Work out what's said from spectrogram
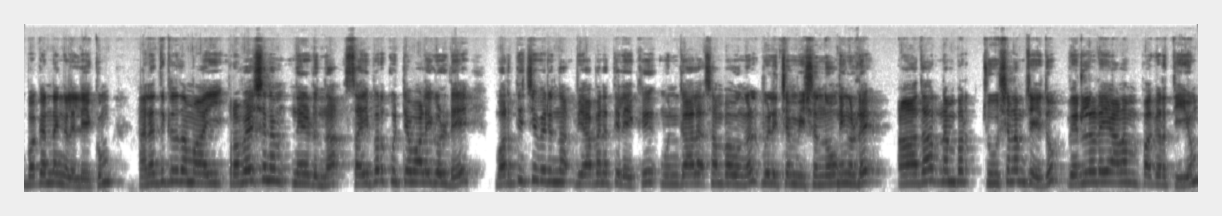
ഉപകരണങ്ങളിലേക്കും അനധികൃതമായി പ്രവേശനം നേടുന്ന സൈബർ കുറ്റവാളികളുടെ വർദ്ധിച്ചു വരുന്ന വ്യാപനത്തിലേക്ക് മുൻകാല സംഭവങ്ങൾ വെളിച്ചം വീശുന്നു. നിങ്ങളുടെ ആധാർ നമ്പർ ചൂഷണം ചെയ്തും വിരലടയാളം പകർത്തിയും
